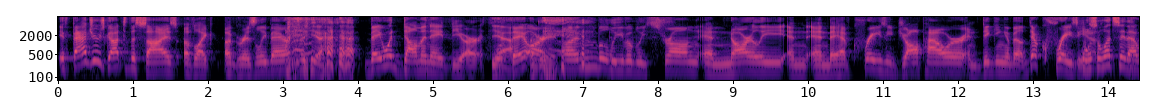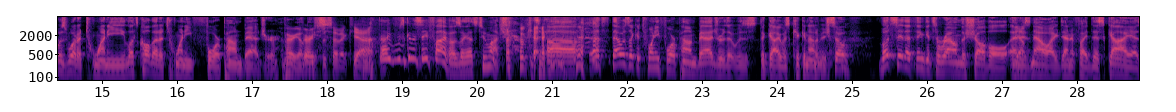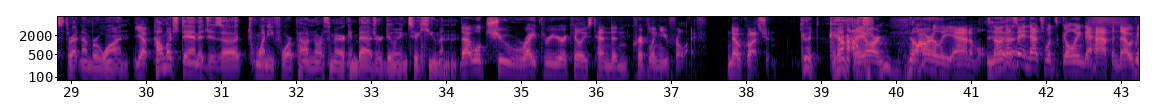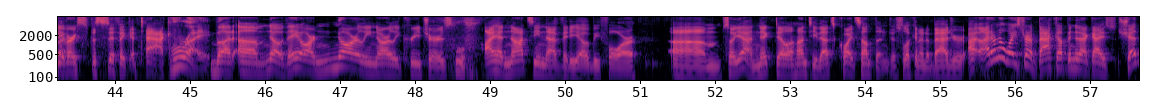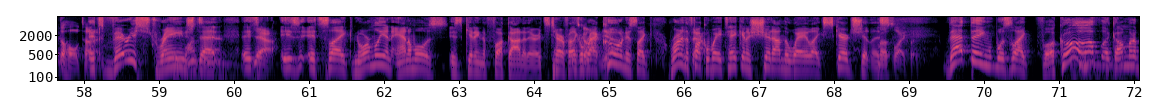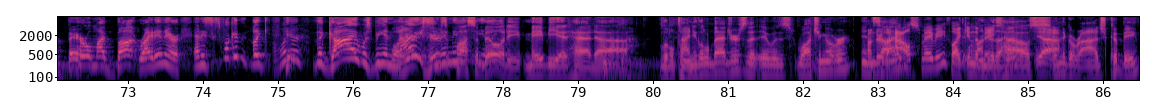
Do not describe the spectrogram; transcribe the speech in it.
if badgers got to the size of like a grizzly bear, Yeah, yeah. they would dominate the earth. Yeah, they are agreed. unbelievably strong and gnarly, and and they have crazy jaw power and digging ability. They're crazy. Well, so let's say that was what a twenty. Let's call that a twenty-four pound Badger. Very very specific. Yeah. I was gonna say five. I was like, that's too much. okay. Uh, that's that was like a twenty-four pound Badger that was the guy was kicking out of his. So let's say that thing gets around the shovel and Yep. has now identified this guy as threat number one. Yep. How much damage is a twenty-four pound North American Badger doing to human? That will chew right through your Achilles tendon, crippling you for life. No question. Good God. They are gnarly animals. Now, I'm not saying that's what's going to happen. That would be a very specific attack. Right. But um, no, they are gnarly, gnarly creatures. I had not seen that video before. Um, so yeah, Nick Delahunty, that's quite something. Just looking at a badger. I, I don't know why he's trying to back up into that guy's shed the whole time. It's very strange that in. it's Yeah. is it's like normally an animal is is getting the fuck out of there. It's terrifying. It's like a raccoon yeah. is like running the fuck out. away, taking a shit on the way, like scared shitless. most likely. That thing was like, fuck off. Like, I'm going to barrel my butt right in here. And he's fucking like, wonder- the guy was being Well, nice. He here's didn't a even- he, like- possibility. Maybe it had uh, little tiny little badgers that it was watching over inside. Under the house, maybe like in the Under the house, Yeah. in the garage. Could be.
